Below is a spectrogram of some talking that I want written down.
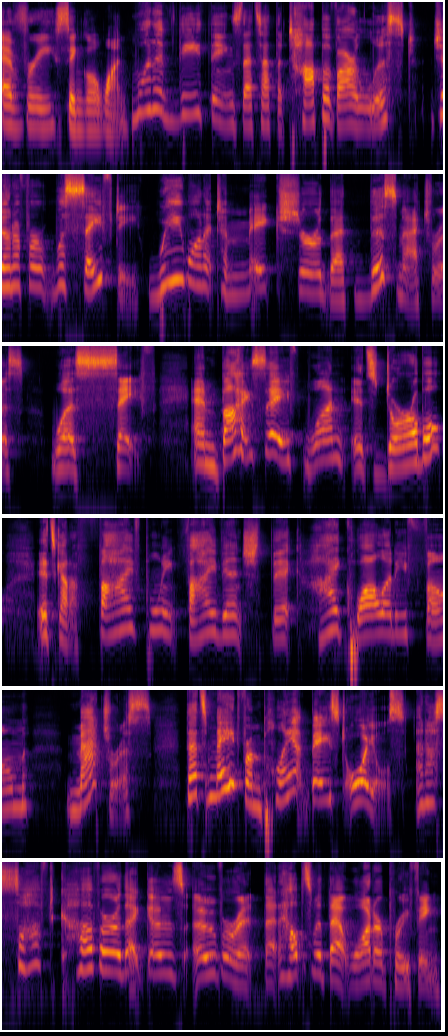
every single one. One of the things that's at the top of our list, Jennifer, was safety. We wanted to make sure that this mattress was safe. And by safe, one, it's durable. It's got a 5.5 inch thick, high quality foam mattress that's made from plant based oils and a soft cover that goes over it that helps with that waterproofing.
